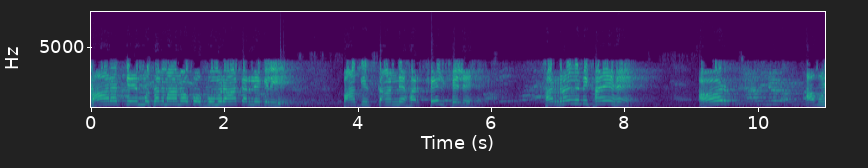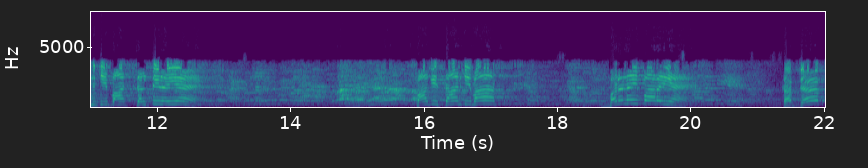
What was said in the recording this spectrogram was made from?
भारत के मुसलमानों को गुमराह करने के लिए पाकिस्तान ने हर खेल खेले हैं, हर रंग दिखाए हैं और अब उनकी बात चलती नहीं है। पाकिस्तान की बात बढ़ नहीं पा रही है। तब जब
